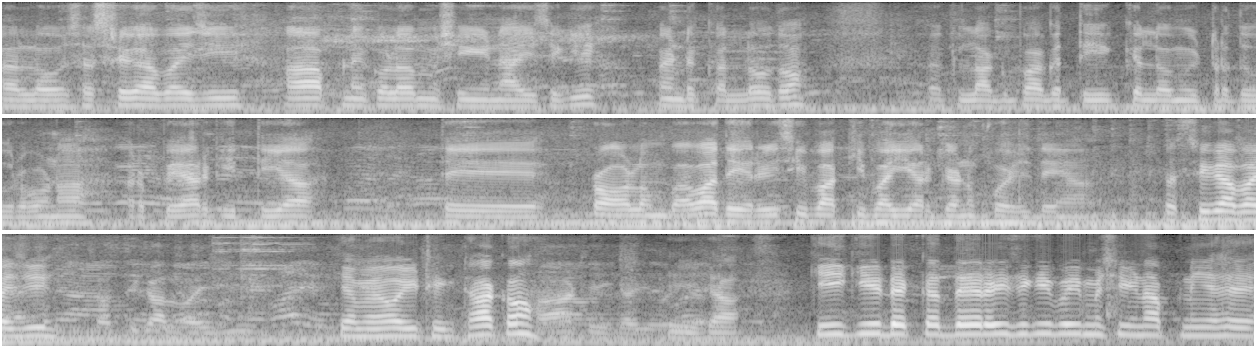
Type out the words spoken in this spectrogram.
ਹੈਲੋ ਸਤਿ ਸ਼੍ਰੀ ਅਕਾਲ ਬਾਈ ਜੀ। ਆ ਆਪਣੇ ਕੋਲ ਮਸ਼ੀਨ ਆਈ ਸੀਗੀ ਪਿੰਡ ਕੱਲੋ ਤੋਂ। ਲਗਭਗ 30 ਕਿਲੋਮੀਟਰ ਦੂਰ ਹੋਣਾ ਰਿਪੇਅਰ ਕੀਤੀ ਆ ਤੇ ਪ੍ਰੋਬਲਮ ਵਾਹਵਾ ਦੇ ਰਹੀ ਸੀ ਬਾਕੀ ਬਾਈ ਵਰਗਿਆਂ ਨੂੰ ਪੁੱਛਦੇ ਆ। ਸਤਿ ਸ਼੍ਰੀ ਅਕਾਲ ਬਾਈ ਜੀ। ਸਤਿ ਸ਼੍ਰੀ ਅਕਾਲ ਬਾਈ ਜੀ। ਕਿਵੇਂ ਹੋਈ ਠੀਕ ਠਾਕ ਹੋ? ਹਾਂ ਠੀਕ ਹੈ ਜੀ ਠੀਕ ਆ। ਕੀ ਕੀ ਦਿੱਕਤ ਦੇ ਰਹੀ ਸੀਗੀ ਬਈ ਮਸ਼ੀਨ ਆਪਣੀ ਇਹ?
